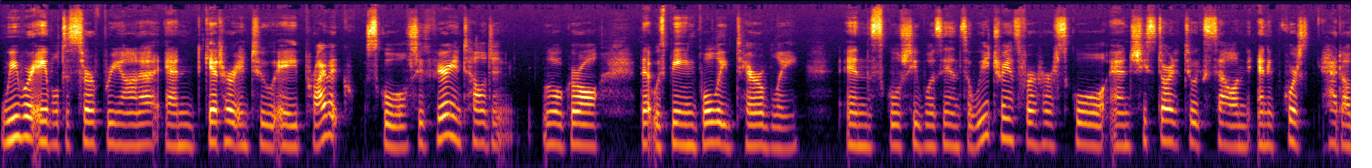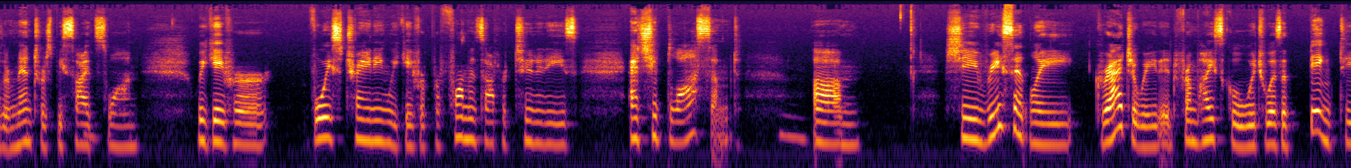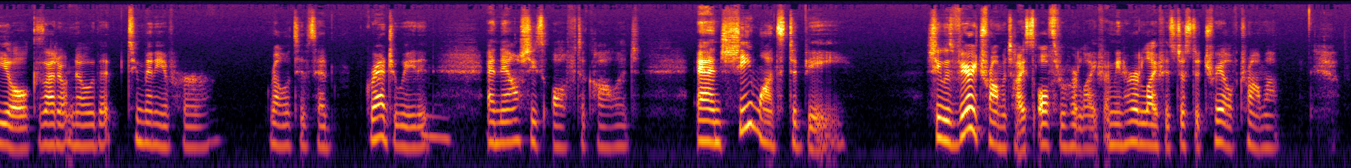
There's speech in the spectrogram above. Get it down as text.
we were able to serve Brianna and get her into a private school. She's a very intelligent little girl that was being bullied terribly in the school she was in. So we transferred her school and she started to excel and, and of course had other mentors besides Swan. We gave her voice training, we gave her performance opportunities and she blossomed. Mm. Um, she recently graduated from high school, which was a big deal because I don't know that too many of her relatives had graduated. Mm. And now she's off to college. And she wants to be, she was very traumatized all through her life. I mean, her life is just a trail of trauma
